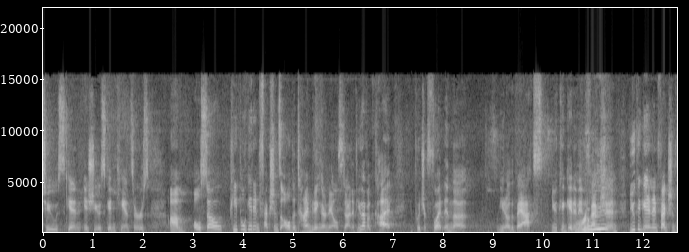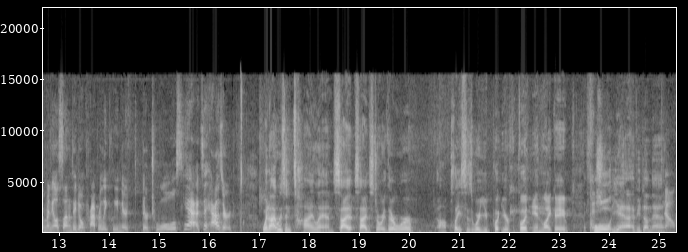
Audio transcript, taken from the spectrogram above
to skin issues, skin cancers. Um, also, people get infections all the time getting their nails done. If you have a cut, you put your foot in the, you know, the baths, you could get an Really? infection. You could get an infection from a nail salon if they don't properly clean their, their tools. Yeah, it's a hazard. When I was in Thailand, side, side story, there were uh, places where you put your foot in like a pool. Yeah, have you done that? No.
